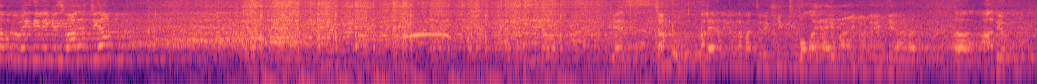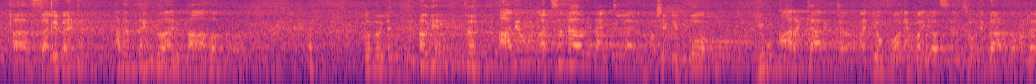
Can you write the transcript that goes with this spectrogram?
നമുക്ക് വേദിയിലേക്ക് സ്വാഗതം ചെയ്യാം. യെസ് ചന്തു മലയാളികളുടെ മറ്റൊരു ഹിറ്റ് ബോയ് ആയി മാറിക്കൊണ്ടിരിക്കുകയാണ്. ആദ്യം സലിമേട്ടൻ. അതെന്തായിരുന്നു ആ ഒരു ഭാവം? ഒന്നുമില്ല. ഓക്കെ ആദ്യം അച്ഛന്റെ ആ ഒരു ടൈറ്റിലായിരുന്നു പക്ഷെ ഇപ്പോ you are a character and you wanted by yourself so എന്താണ് നമ്മളുടെ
